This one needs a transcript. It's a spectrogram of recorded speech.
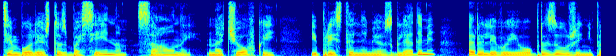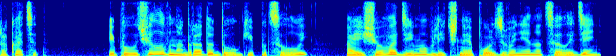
Тем более, что с бассейном, сауной, ночевкой и пристальными взглядами ролевые образы уже не прокатят. И получила в награду долгий поцелуй, а еще Вадима в личное пользование на целый день.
